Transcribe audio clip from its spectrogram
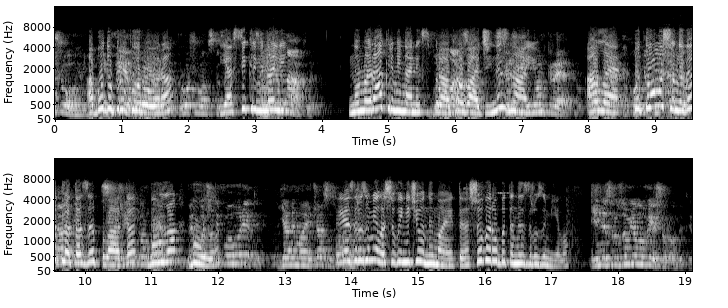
Для чого мені? або до ви прокурора. Прошу вам сказати. Я всі Це кримінальні- є наклеп. Номера кримінальних Будь справ, ласка, проваджень, не скажіть знаю. конкретно. Але конкретно. по Хоч тому, що невиплата питання, зарплата скажіть конкретно. була- Ви було. хочете поговорити? Я не маю часу з Та я зрозуміла, що ви нічого не маєте. Що ви робите, не зрозуміло. І не зрозуміло ви, що робите.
